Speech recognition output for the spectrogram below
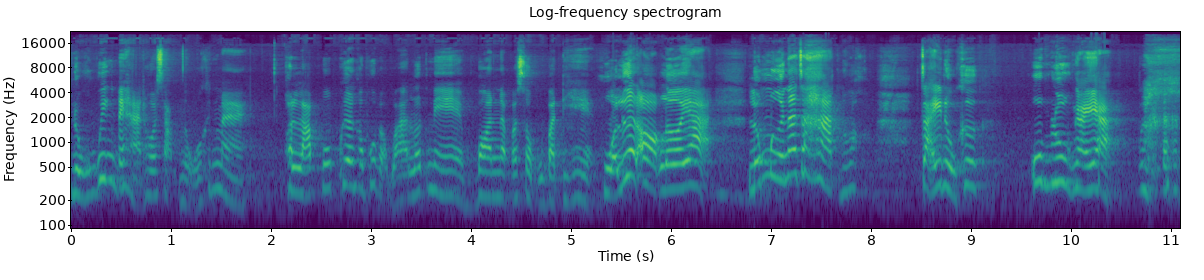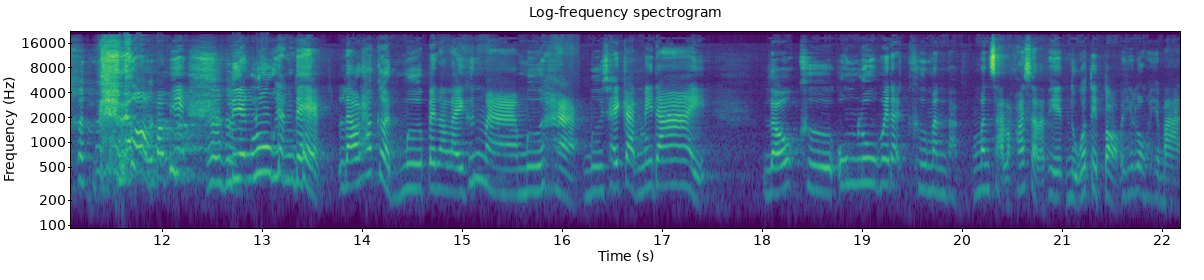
หนูก็วิ่งไปหาโทรศัพท์หนูขึ้นมา พอรับปุ๊บเพื่อนเขาพูดแบบว่ารถเมย์บอลน่ะประสบอุบัติเหตุ หัวเลือดออกเลยอะแล้วมือน่าจะหักหนูว่าใจหนูคือ อุ้มลูกไงอะนึกออกปะพี่เลี้ยงลูกยังเด็ก แล้วถ้าเกิดมือเป็นอะไรขึ้นมา มือหักมือใช้กันไม่ได้ แล้วคืออุ้มลูกไม่ได้คือมันแบบมันสารพัดสารเพหนูก็ติดต่อไปที่โรงพยาบาล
